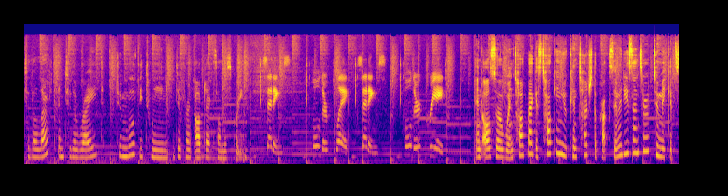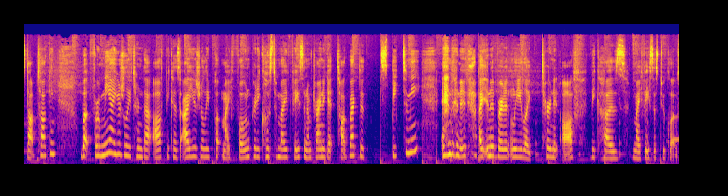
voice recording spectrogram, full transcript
to the left and to the right to move between different objects on the screen. Settings, folder, play, settings, folder, create. And also when TalkBack is talking, you can touch the proximity sensor to make it stop talking. But for me, I usually turn that off because I usually put my phone pretty close to my face and I'm trying to get TalkBack to speak to me and then it, I inadvertently like turn it off because my face is too close.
